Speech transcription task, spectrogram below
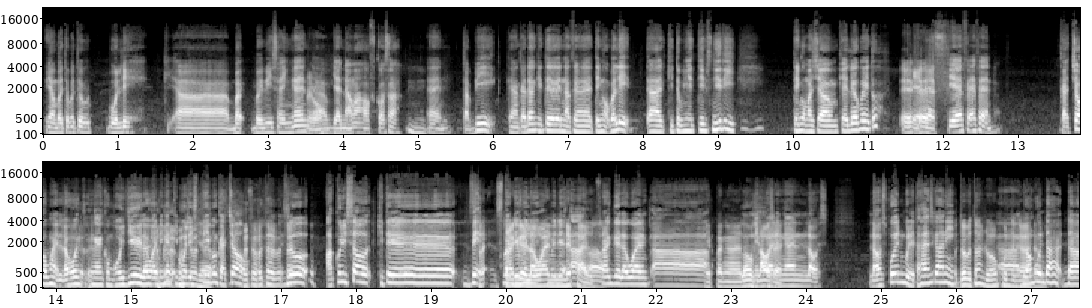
yang betul-betul boleh uh, ber- beri saingan uh. Vietnam lah of course lah. Hmm. Kan? Tapi kadang-kadang kita nak kena tengok balik uh, kita punya team sendiri. Tengok macam piala apa itu? AFF. AFF kan. Kacau kan lawan dengan Kemboja, lawan dengan Timor Leste pun kacau. Betul betul So aku risau kita Str- struggle lawan Nepal. Uh, struggle lawan uh, Nepal dengan Laos. Nepal Laos eh? dengan Laos. Laos pun boleh tahan sekarang ni. Betul betul. Diorang pun Ah, dengan diorang pun dah dah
